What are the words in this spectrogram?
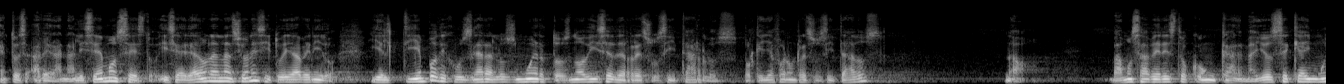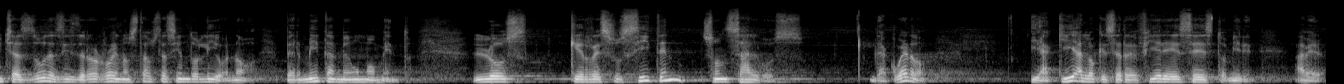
Entonces, a ver, analicemos esto. Y se hallaron las naciones y tú ya has venido. Y el tiempo de juzgar a los muertos no dice de resucitarlos, porque ya fueron resucitados. No. Vamos a ver esto con calma. Yo sé que hay muchas dudas. Dice, Roy, ¿no está usted haciendo lío? No. Permítanme un momento. Los que resuciten son salvos. ¿De acuerdo? Y aquí a lo que se refiere es esto. Miren. A ver,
